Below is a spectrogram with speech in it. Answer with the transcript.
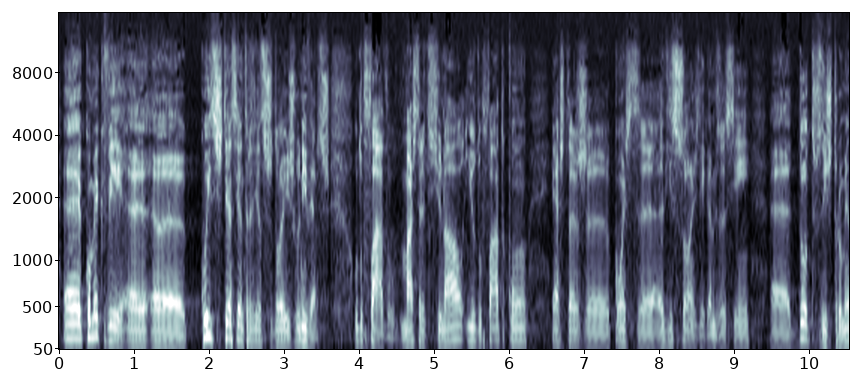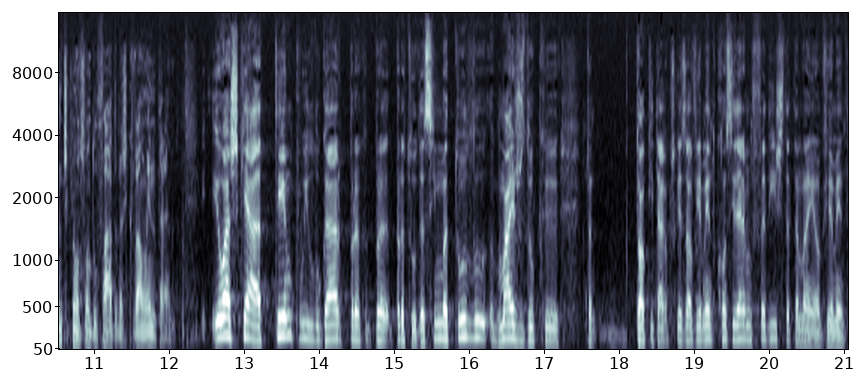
Uh, como é que vê a, a coexistência entre esses dois universos? O do fado mais tradicional e o do fado com estas, com estas adições, digamos assim, de outros instrumentos que não são do fado, mas que vão entrando eu acho que há tempo e lugar para, para, para tudo. Acima de tudo, mais do que. Portanto, toco guitarra portuguesa, obviamente, considero-me fadista também, obviamente.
